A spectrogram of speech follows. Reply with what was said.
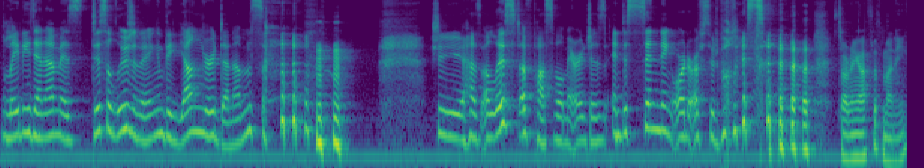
Lady Denham is disillusioning the younger Denhams. She has a list of possible marriages in descending order of suitableness. Starting off with money.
